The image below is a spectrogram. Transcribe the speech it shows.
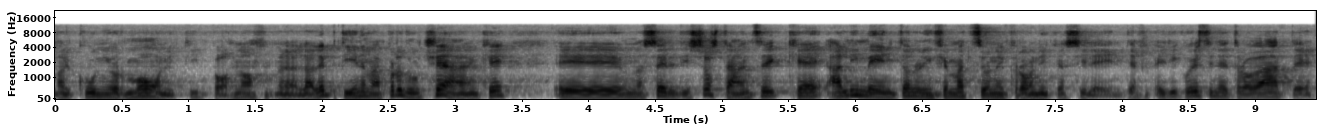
alcuni ormoni tipo no, eh, la leptina, ma produce anche eh, una serie di sostanze che alimentano l'infiammazione cronica silente. E di questi ne trovate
